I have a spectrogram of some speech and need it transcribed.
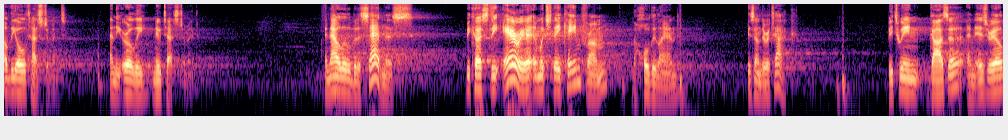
of the Old Testament and the early New Testament. And now a little bit of sadness because the area in which they came from, the Holy Land, is under attack. Between Gaza and Israel,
